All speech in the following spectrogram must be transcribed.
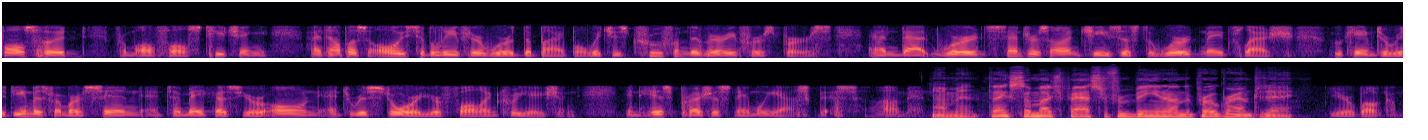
falsehood, from all false teaching, and help us always to believe your word, the Bible, which is true from the very first verse. And that word centers on Jesus, the Word made flesh, who came to redeem us from our sin and to make us your own and to restore your fallen creation. In his precious name we ask this. Amen. Amen. Thanks so much, Pastor, for being on the program today. You're welcome.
